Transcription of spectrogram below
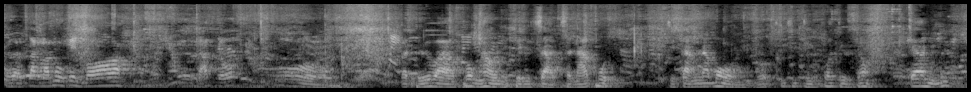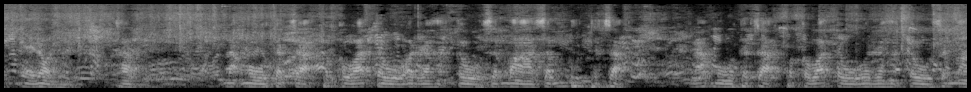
เออตั้งละมูเป็นบอจับโจ๊กโอ้ก็ถือว่าพวกเฮานี่เป็นศาสนาพุทธสิตังนะโมนี่บ่คือสิถือบ่ถือเนาะ แต่อันนี้มันแน่นอนครับนะโมตัสสะภะคะวะโตอะระหะโตสัมมาสัมพุทธัสสะนะโมตัสสะภะคะวะโตอะระหะโตสัมมา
